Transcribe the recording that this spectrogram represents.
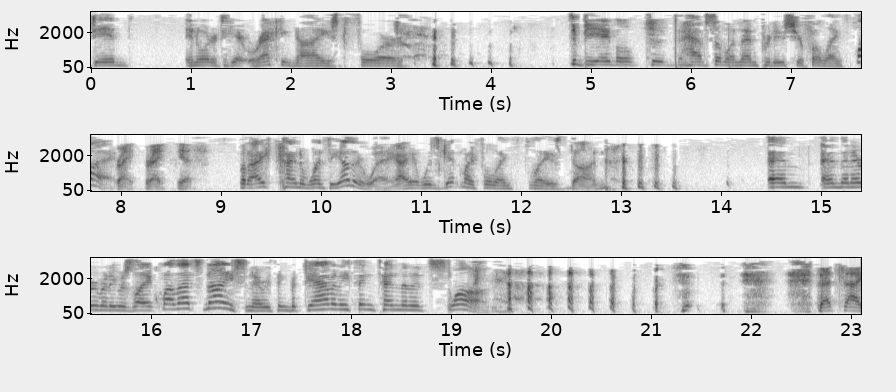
did in order to get recognized for to be able to have someone then produce your full length play. Right, right, yes. But I kind of went the other way. I was getting my full length plays done. and and then everybody was like, "Well, that's nice and everything, but do you have anything ten minutes long?" That's I,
